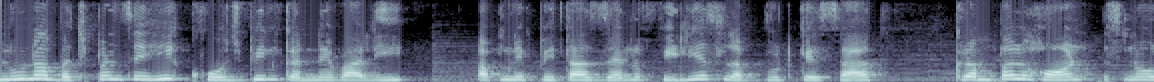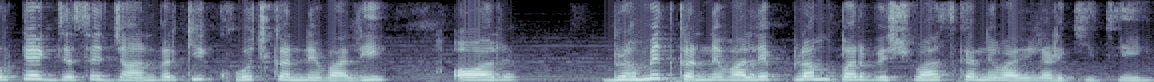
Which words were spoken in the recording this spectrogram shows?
लूना बचपन से ही खोजबीन करने वाली, अपने पिता जेनोफिलियस लववुड के साथ क्रम्पल हॉर्न स्नोरकैक जैसे जानवर की खोज करने वाली, और भ्रमित करने वाले, प्लम पर विश्वास करने वाली लड़की थी।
